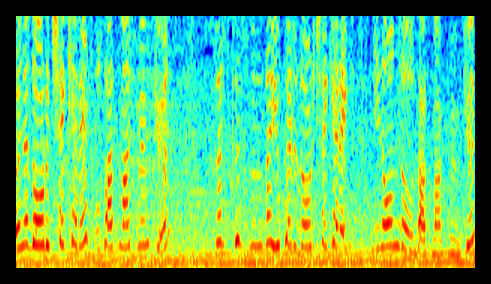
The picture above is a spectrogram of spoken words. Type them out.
öne doğru çekerek uzatmak mümkün. Sırt kısmını da yukarı doğru çekerek yine onu da uzatmak mümkün.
